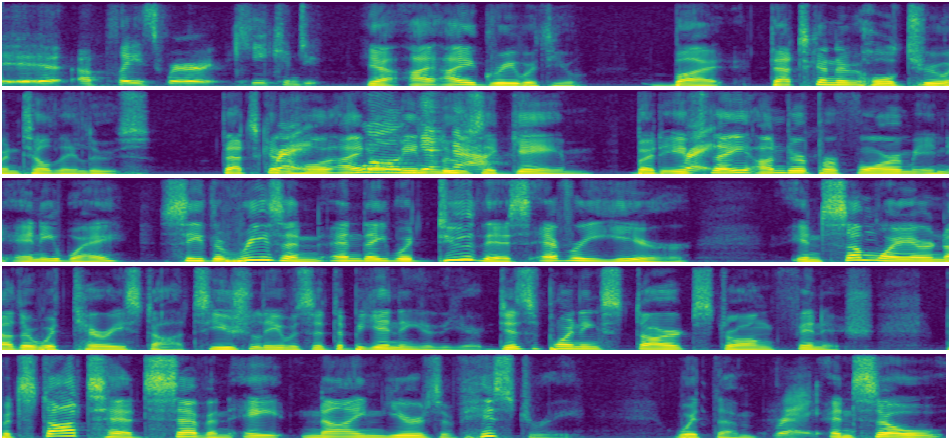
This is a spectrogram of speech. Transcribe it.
uh, a place where he can do Yeah, I, I agree with you. But that's going to hold true until they lose. That's going Right. to hold. I Well, don't mean yeah. lose a game, but if Right. they underperform in any way, see the reason, and they would do this every year in some way or another with Terry Stotts. Usually it was at the beginning of the year. Disappointing start, strong finish. But Stotts had seven, eight, nine years of history with them. Right. And so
